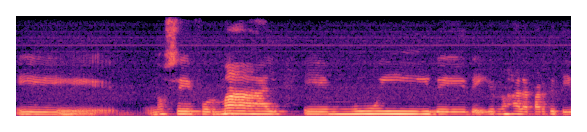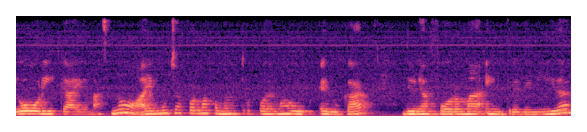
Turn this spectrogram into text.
eh, no sé, formal, eh, muy de, de irnos a la parte teórica y demás. No, hay muchas formas como nosotros podemos educar de una forma entretenida,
